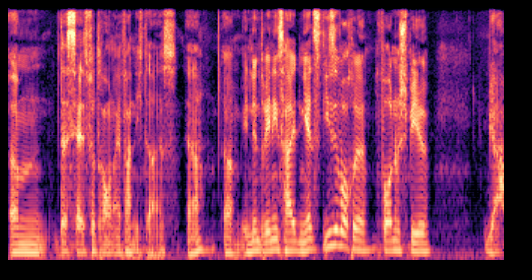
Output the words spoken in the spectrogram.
ähm, das Selbstvertrauen einfach nicht da ist. Ja? Ähm, in den Trainingsheiten jetzt diese Woche vor dem Spiel ja,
